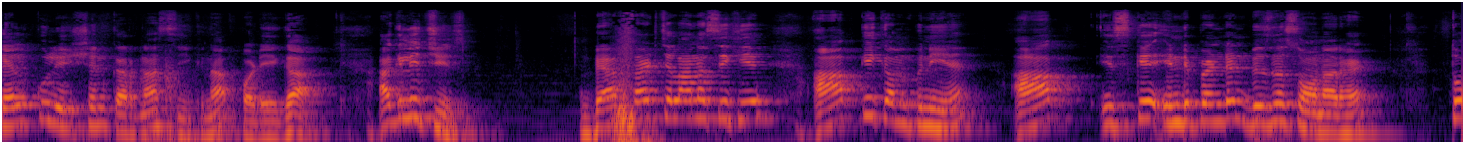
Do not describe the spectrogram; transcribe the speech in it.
कैलकुलेशन करना सीखना पड़ेगा। अगली चीज़, वेबसाइट चलाना सीखिए। आपकी कंपनी है, आप इसके इंडिपेंडेंट बिज़नेस ओनर है तो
